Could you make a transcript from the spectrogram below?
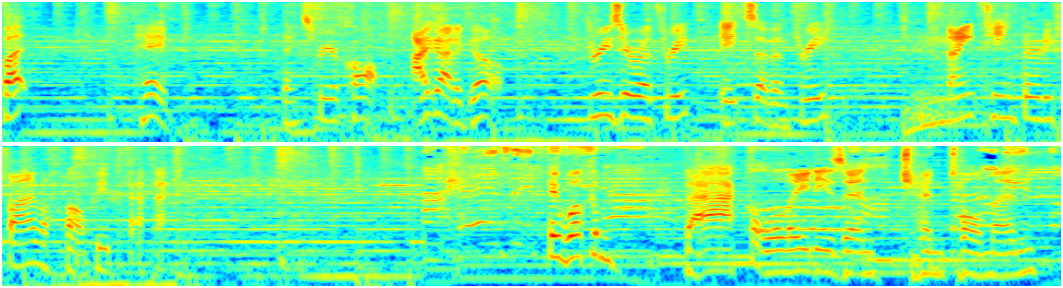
But hey, thanks for your call. I got to go. 303 873 1935. I'll be back. Hey, welcome back, ladies and gentlemen.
